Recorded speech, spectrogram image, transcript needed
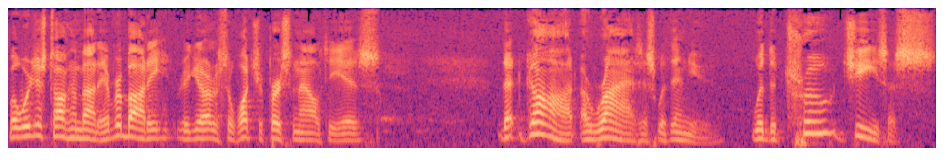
But we're just talking about everybody, regardless of what your personality is, that God arises within you with the true Jesus,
